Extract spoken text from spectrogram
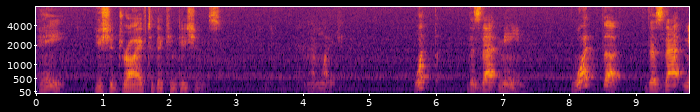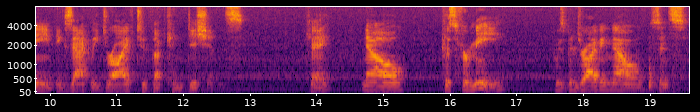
Hey, you should drive to the conditions. And I'm like, what does that mean? What the does that mean exactly, drive to the conditions? Okay, now, because for me, who's been driving now since,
